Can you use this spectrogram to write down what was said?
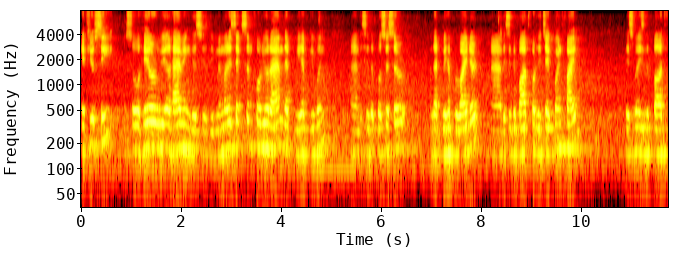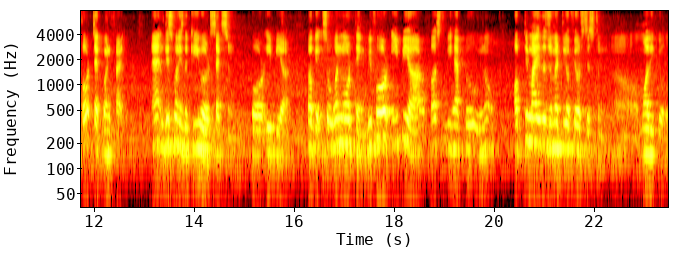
if you see so here we are having this is the memory section for your RAM that we have given and this is the processor that we have provided and this is the path for the checkpoint file this one is the path for checkpoint file. And this one is the keyword section for EPR okay so one more thing. Before EPR first we have to you know optimize the geometry of your system uh, molecule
